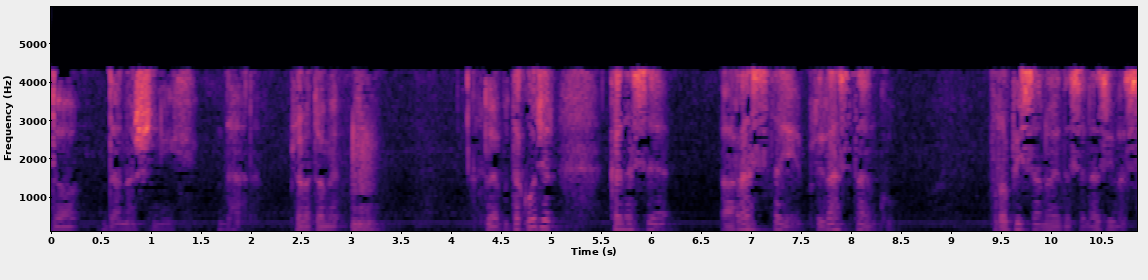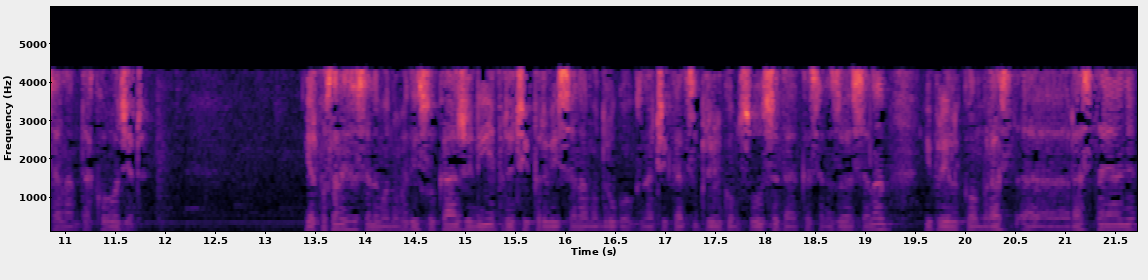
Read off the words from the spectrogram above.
do današnjih dana. Prema tome, to je također kada se rastaje pri rastanku propisano je da se naziva selam također Jer poslanik sa selam onom hadisu kaže nije preči prvi selam od drugog. Znači kad se prilikom susreta, kad se nazove selam i prilikom rast, uh, rastajanja,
